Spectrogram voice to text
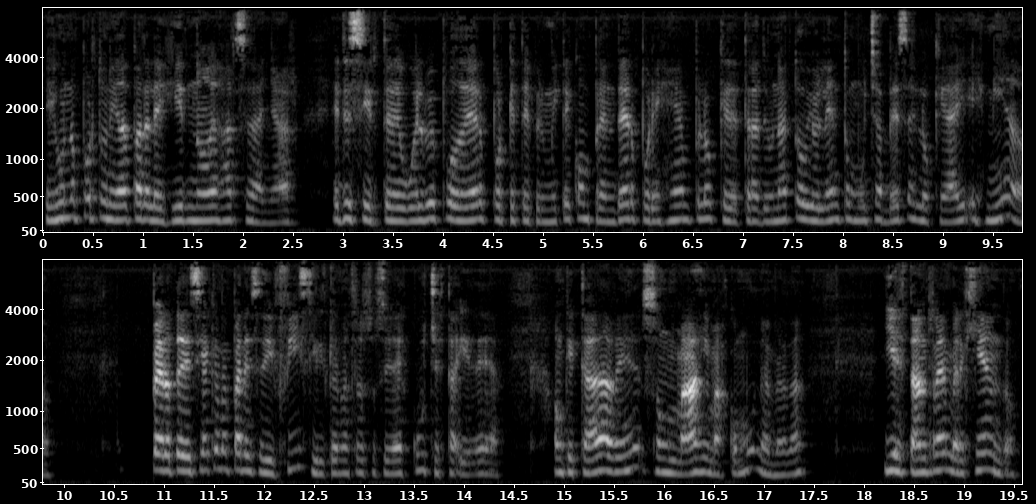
Es una oportunidad para elegir no dejarse dañar, es decir, te devuelve poder porque te permite comprender, por ejemplo, que detrás de un acto violento muchas veces lo que hay es miedo. Pero te decía que me parece difícil que nuestra sociedad escuche esta idea, aunque cada vez son más y más comunes, ¿verdad? Y están reemergiendo,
